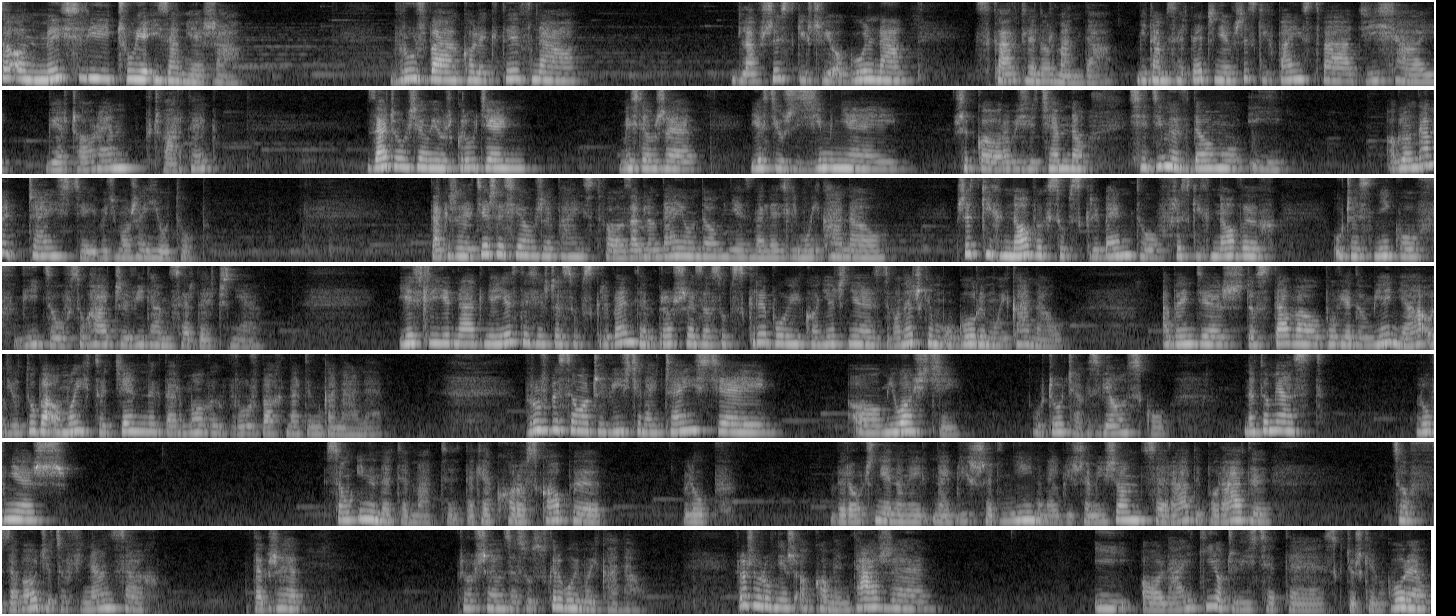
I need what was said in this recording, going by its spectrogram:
co on myśli, czuje i zamierza. Wróżba kolektywna dla wszystkich, czyli ogólna z kart Lenormanda. Witam serdecznie wszystkich Państwa dzisiaj wieczorem, w czwartek. Zaczął się już grudzień. Myślę, że jest już zimniej, szybko robi się ciemno. Siedzimy w domu i oglądamy częściej być może YouTube. Także cieszę się, że Państwo zaglądają do mnie, znaleźli mój kanał. Wszystkich nowych subskrybentów, wszystkich nowych uczestników, widzów, słuchaczy witam serdecznie. Jeśli jednak nie jesteś jeszcze subskrybentem, proszę zasubskrybuj koniecznie z dzwoneczkiem u góry mój kanał, a będziesz dostawał powiadomienia od YouTube'a o moich codziennych darmowych wróżbach na tym kanale. Wróżby są oczywiście najczęściej o miłości, uczuciach, związku. Natomiast również są inne tematy, tak jak horoskopy lub wyrocznie na naj, najbliższe dni, na najbliższe miesiące, rady, porady, co w zawodzie, co w finansach. Także proszę zasubskrybuj mój kanał. Proszę również o komentarze i o lajki, oczywiście te z kciuszkiem w górę.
